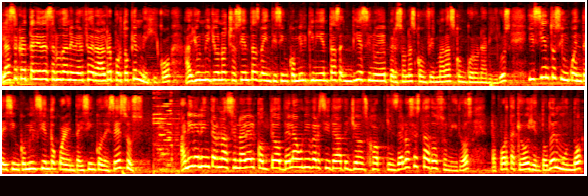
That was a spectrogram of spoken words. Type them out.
La Secretaría de Salud a nivel federal reportó que en México hay 1.825.519 personas confirmadas con coronavirus y 155.145 decesos. A nivel internacional, el conteo de la Universidad Johns Hopkins de los Estados Unidos reporta que hoy en todo el mundo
